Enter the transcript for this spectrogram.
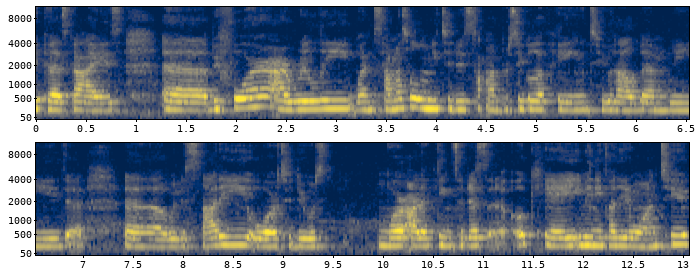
because guys uh, before I really when someone told me to do some a particular thing to help them with uh, with the study or to do more other things I just okay even if I didn't want to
